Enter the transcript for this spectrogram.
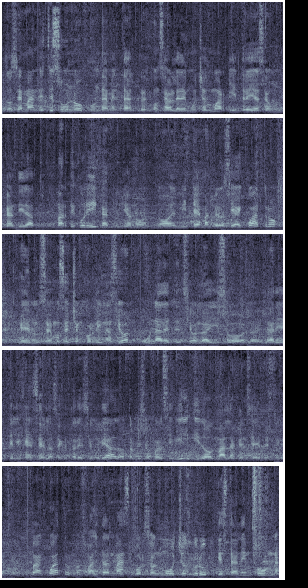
dos semanas. Este es uno fundamental, responsable de muchas muertes, y entre ellas a un candidato. Parte jurídica, pues yo no, no es mi tema, pero sí hay cuatro que nos hemos hecho en coordinación. Una detención la hizo el área de inteligencia de la Secretaría de Seguridad, otra lo hizo Fuerza Civil y dos más la agencia de investigación. Van cuatro, nos faltan más, porque son muchos grupos que están en pugna.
